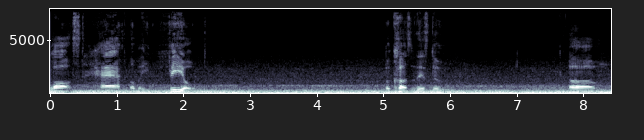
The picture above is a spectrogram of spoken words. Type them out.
lost half of a field because of this dude. Um,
